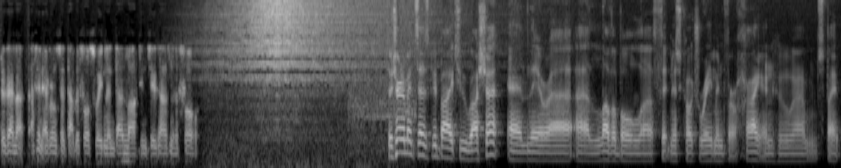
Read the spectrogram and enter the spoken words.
But then I, think everyone said that before Sweden and Denmark in 2004. The tournament says goodbye to Russia and their uh, uh, lovable uh, fitness coach Raymond Verheijen, who um, spent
